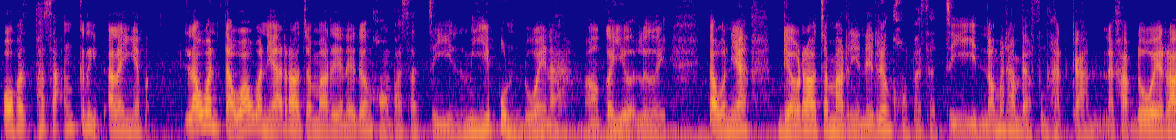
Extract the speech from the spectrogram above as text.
โอ้ภาษาอังกฤษอะไรอย่างเงี้ย แล้ววันแต่ว่าวันนี้เราจะมาเรียนในเรื่องของภาษาจีนมีญี่ปุ่นด้วยนะเออก็เยอะเลย แต่วันนี้เดี๋ยวเราจะมาเรียนในเรื่องของภาษาจีนเนาะมาทำแบบฝึกหัดกันนะครับ โดยเรา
